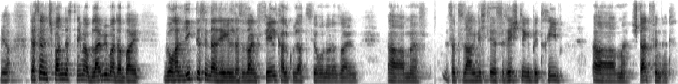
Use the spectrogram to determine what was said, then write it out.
Ja, das ist ja ein spannendes Thema. Bleiben wir mal dabei. Woran liegt es in der Regel, dass so eine Fehlkalkulation oder so ein ähm, sozusagen nicht der richtige Betrieb ähm, stattfindet?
